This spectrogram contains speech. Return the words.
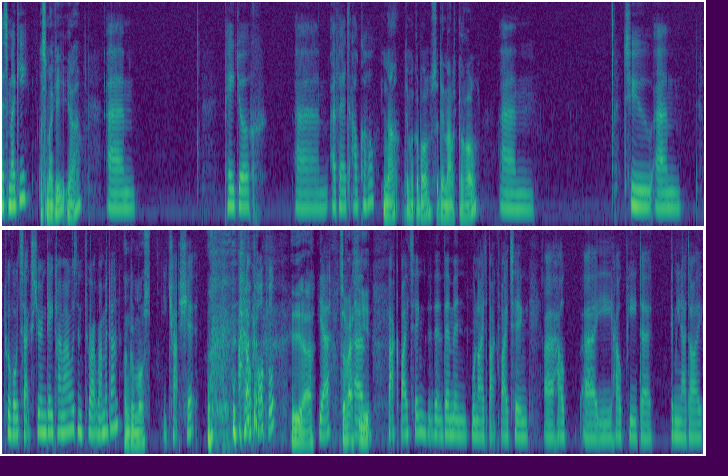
ysmygu. Ysmygu, ie. Yeah. Um, peidiwch um, yfed alcohol. Na, dim o gwbl, so dim alcohol. Um, to um, to avoid sex during daytime hours and throughout Ramadan. Yn gymwys. You chat shit at our pobl. Yeah. Yeah. So felly... Um, backbiting, ddim yn wneud backbiting uh, help, uh, i helpu dy gymunedau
